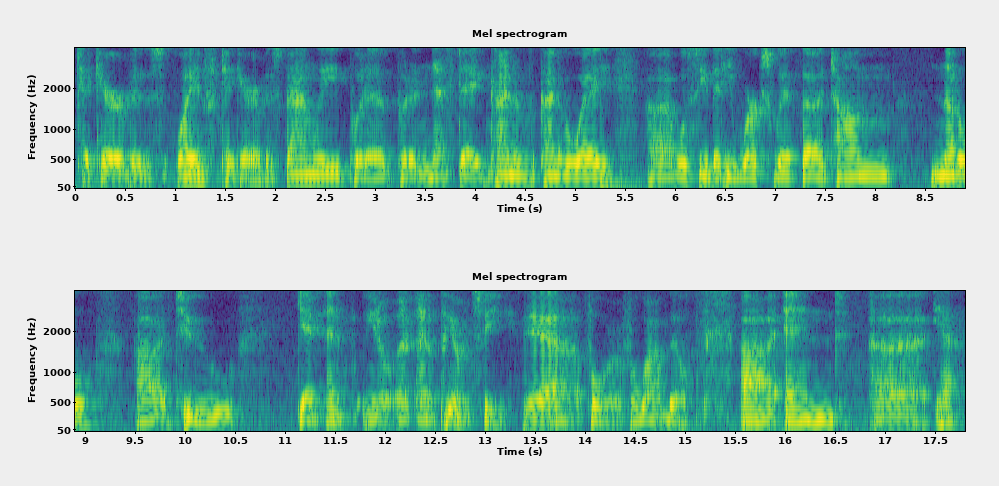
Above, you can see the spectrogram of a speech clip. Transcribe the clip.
take care of his wife, take care of his family, put a put a nest egg kind of kind of away. Uh, we'll see that he works with uh, Tom Nuttall uh, to get an you know an, an appearance fee Yeah. uh, for for Wild Bill, uh, and uh, yeah,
